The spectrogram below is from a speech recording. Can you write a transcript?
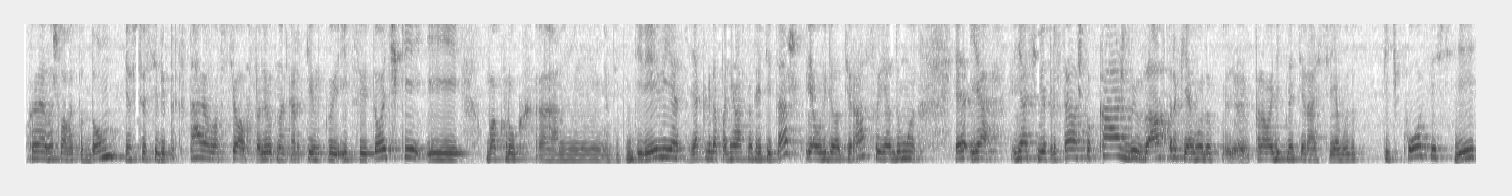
Когда я зашла в этот дом, я все себе представила, все абсолютно картинку и цветочки, и вокруг эм, вот эти деревья. Я когда поднялась на третий этаж, я увидела террасу, я думаю, я, я, я себе представила, что каждый завтрак я буду э, проводить на террасе. Я буду пить кофе, сидеть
